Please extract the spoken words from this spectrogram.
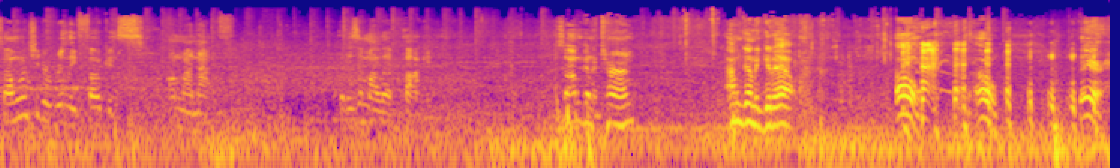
So I want you to really focus on my knife that is in my left pocket. So I'm gonna turn. I'm gonna get out. Oh, oh, there.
